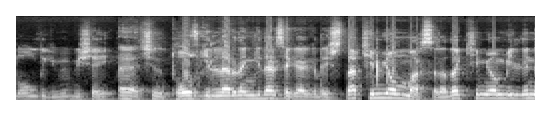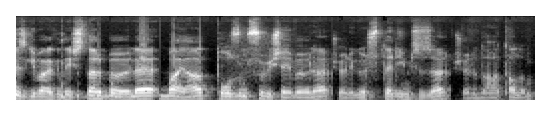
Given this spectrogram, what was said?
doldu gibi bir şey. Evet şimdi tozgillerden gidersek arkadaşlar kimyon var sırada. Kimyon bildiğiniz gibi arkadaşlar böyle bayağı tozumsu bir şey böyle. Şöyle göstereyim size. Şöyle dağıtalım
